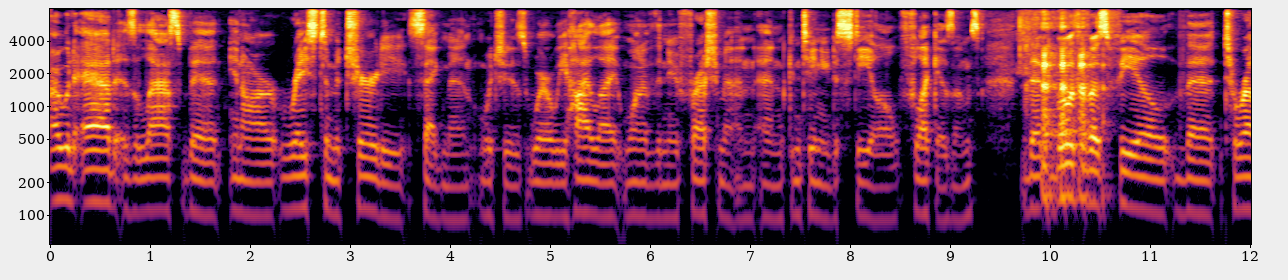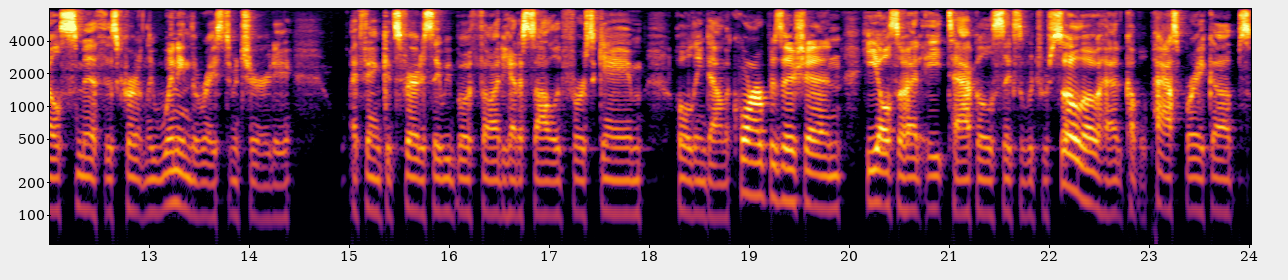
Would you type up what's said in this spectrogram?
I would add as a last bit in our race to Mahturity segment, which is where we highlight one of the new freshmen and continue to steal Fleckisms, that both of us feel that Terrell Smith is currently winning the race to Mahturity. I think it's fair to say we both thought he had a solid first game holding down the corner position. He also had eight tackles, six of which were solo, had a couple pass breakups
